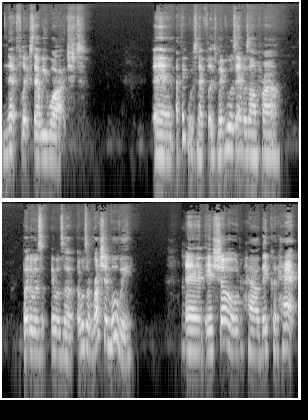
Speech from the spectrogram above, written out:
Netflix that we watched and I think it was Netflix, maybe it was Amazon Prime, but it was it was a it was a Russian movie, and it showed how they could hack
